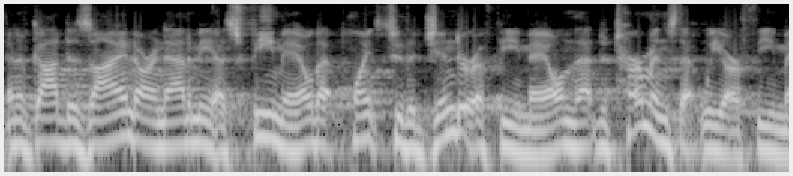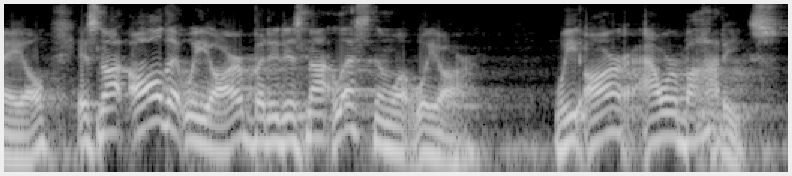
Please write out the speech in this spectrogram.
And if God designed our anatomy as female, that points to the gender of female, and that determines that we are female. It's not all that we are, but it is not less than what we are. We are our bodies.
